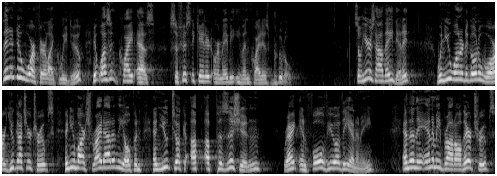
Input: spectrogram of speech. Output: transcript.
They didn't do warfare like we do. It wasn't quite as sophisticated or maybe even quite as brutal. So here's how they did it. When you wanted to go to war, you got your troops and you marched right out in the open and you took up a position, right, in full view of the enemy. And then the enemy brought all their troops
